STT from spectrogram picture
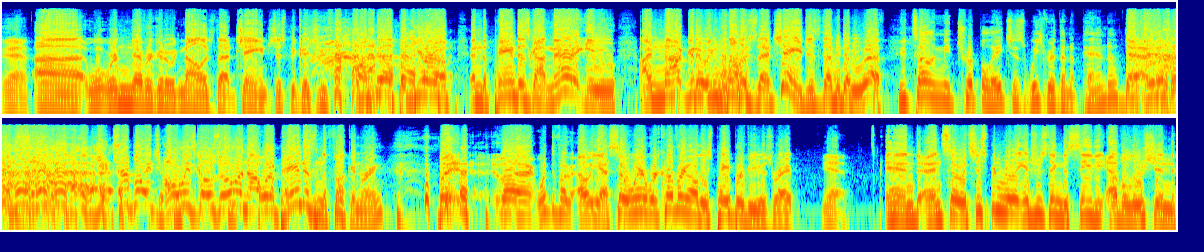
Yeah. uh, we're we're never going to acknowledge that change just because you fucked up in Europe and the pandas got mad at you. I'm not going to acknowledge that change. It's WWF. you telling me Triple H is weaker than a panda? exactly. Yeah, Triple H always goes over not when a panda's in the fucking ring. But uh, what the fuck? Oh yeah, so we're we're covering all these pay per views, right? yeah. And and so it's just been really interesting to see the evolution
